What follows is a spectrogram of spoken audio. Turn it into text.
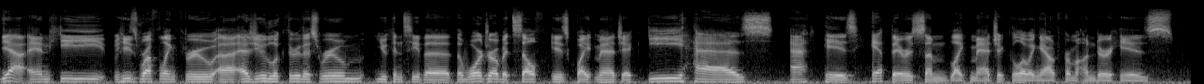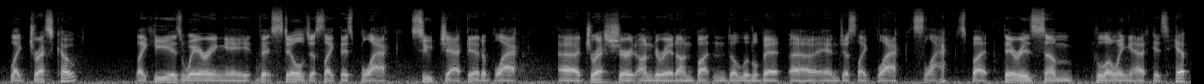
Yeah, and he he's ruffling through. Uh, as you look through this room, you can see the the wardrobe itself is quite magic. He has at his hip there is some like magic glowing out from under his like dress coat. Like he is wearing a that's still just like this black suit jacket, a black uh, dress shirt under it, unbuttoned a little bit, uh, and just like black slacks. But there is some glowing at his hip,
